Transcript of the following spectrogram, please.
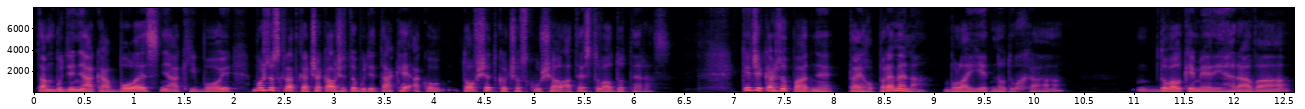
tam bude nejaká bolesť, nejaký boj. Možno skrátka čakal, že to bude také, ako to všetko, čo skúšal a testoval doteraz. Keďže každopádne tá jeho premena bola jednoduchá, do veľkej miery hravá,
